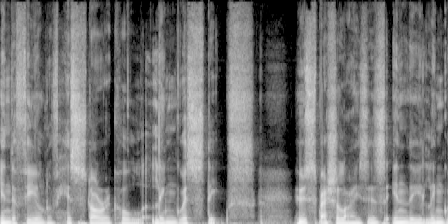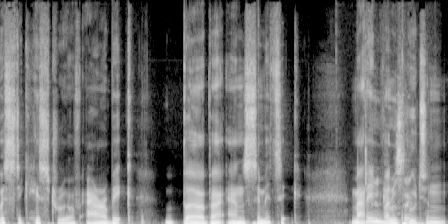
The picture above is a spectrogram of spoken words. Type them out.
in the field of historical linguistics, who specializes in the linguistic history of Arabic, Berber, and Semitic. Marijn van. Putten,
